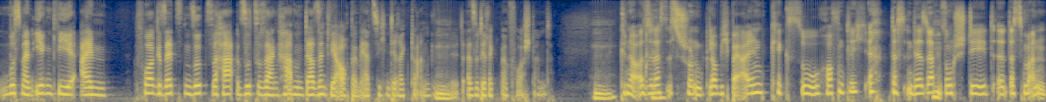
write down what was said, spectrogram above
muss man irgendwie einen Vorgesetzten sozusagen haben. Da sind wir auch beim ärztlichen Direktor angesiedelt, mhm. also direkt beim Vorstand. Hm. Genau, also okay. das ist schon, glaube ich, bei allen Keks so hoffentlich, dass in der Satzung hm. steht, äh, dass man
